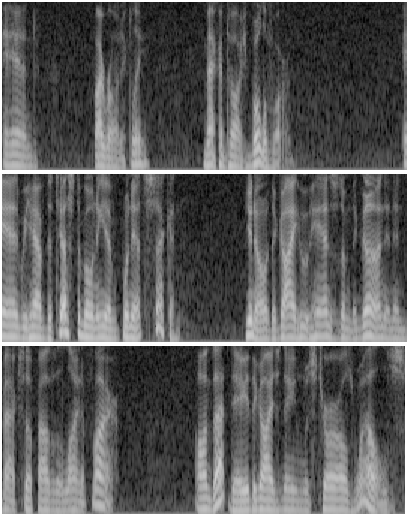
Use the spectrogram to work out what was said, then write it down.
and, ironically, McIntosh Boulevard. And we have the testimony of Gwinnett's second. You know, the guy who hands them the gun and then backs up out of the line of fire. On that day, the guy's name was Charles Wells,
